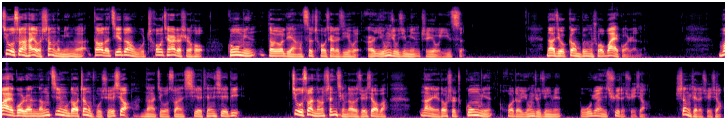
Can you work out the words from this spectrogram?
就算还有剩的名额，到了阶段五抽签的时候，公民都有两次抽签的机会，而永久居民只有一次，那就更不用说外国人了。外国人能进入到政府学校，那就算谢天谢地。就算能申请到的学校吧，那也都是公民或者永久居民不愿意去的学校，剩下的学校。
